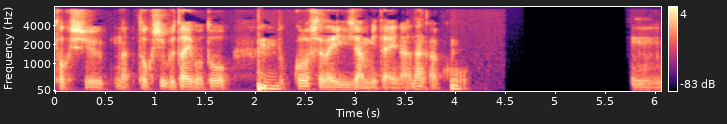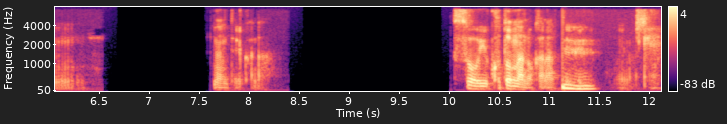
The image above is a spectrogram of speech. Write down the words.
特殊な特殊部隊ごとうんぶっ殺したらいいじゃんみたいな、なんかこう、うん、なんていうかな、そういうことなのかなって思いましたね。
